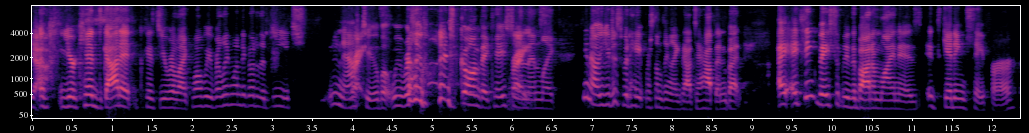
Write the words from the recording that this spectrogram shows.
yeah. if your kids got it because you were like, well, we really wanted to go to the beach. We didn't have Right. to, but we really wanted to go on vacation. Right. And then, like, you know, you just would hate for something like that to happen. But I, I think basically the bottom line is it's getting safer.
